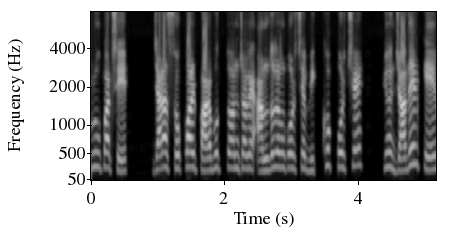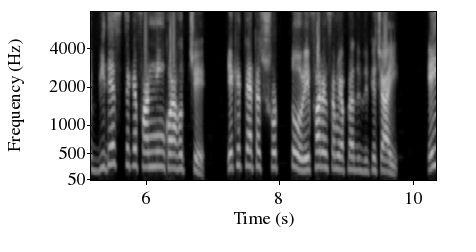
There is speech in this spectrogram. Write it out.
গ্রুপ আছে যারা সোকল পার্বত্য অঞ্চলে আন্দোলন করছে, বিক্ষোভ করছে, কিন্তু যাদেরকে বিদেশ থেকে ফান্ডিং করা হচ্ছে, এক্ষেত্রে একটা সত্য রেফারেন্স আমি আপনাদের দিতে চাই। এই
